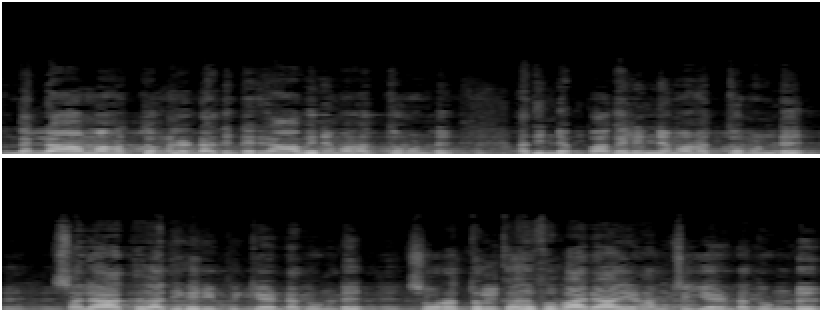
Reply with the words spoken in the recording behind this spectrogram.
എന്തെല്ലാം മഹത്വങ്ങളുണ്ട്. അതിന്റെ രാവിന് മഹത്വമുണ്ട്. അതിന്റെ പകലിന് മഹത്വമുണ്ട്. സലാത്ത് അധികരിപ്പിക്കേണ്ടതുണ്ട്. സൂറത്തുൽ കഹഫ് പാരായണം ചെയ്യേണ്ടതുണ്ട്.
